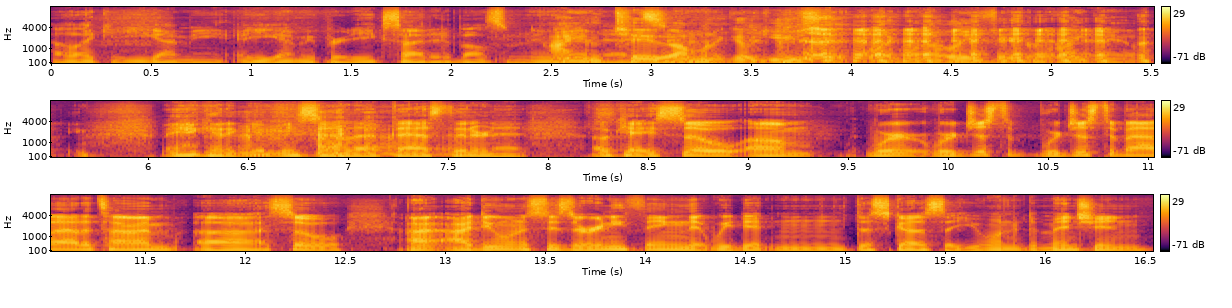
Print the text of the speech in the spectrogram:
I like it. You got me. You got me pretty excited about some new. I am too. So. I'm going to go use it like when I leave here right now. Man, I got to get me some of that fast internet. Okay, so um, we're we're just we're just about out of time. Uh, so I, I do want to. Is there anything that we didn't discuss that you wanted to mention?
